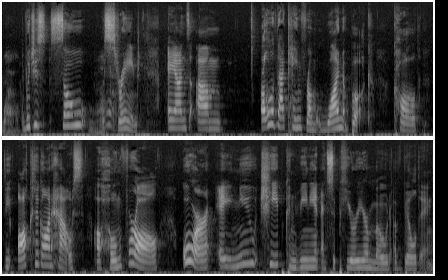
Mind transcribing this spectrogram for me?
Wow. which is so Wow. strange. And um, all of that came from one book called The Octagon House A Home for All, or A New, Cheap, Convenient, and Superior Mode of Building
